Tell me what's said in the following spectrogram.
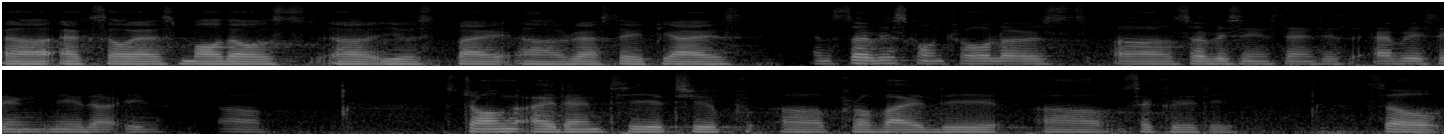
uh, XOS models uh, used by uh, REST APIs and service controllers, uh, service instances, everything need a uh, strong identity to uh, provide the security. So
